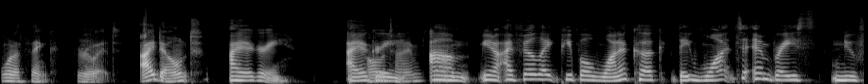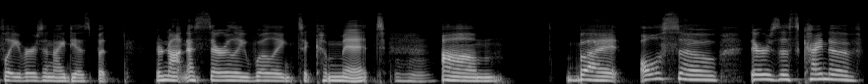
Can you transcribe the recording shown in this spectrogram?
want to think through it i don't I agree. I agree. time, so. Um, you know, I feel like people want to cook. They want to embrace new flavors and ideas, but they're not necessarily willing to commit. hmm Um, but also there's this kind of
